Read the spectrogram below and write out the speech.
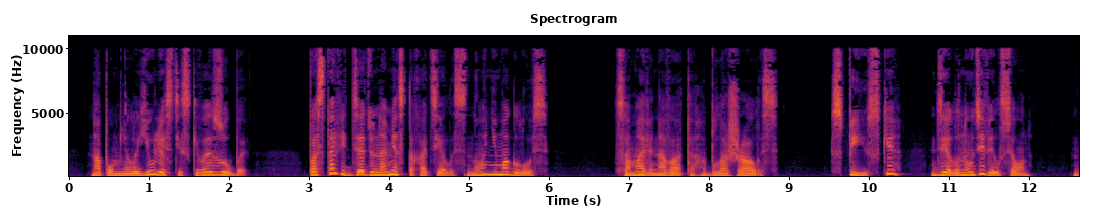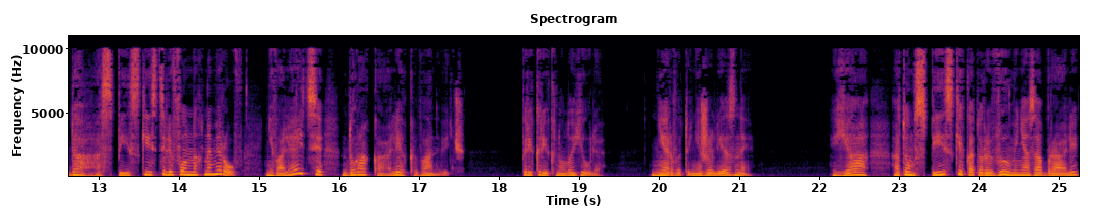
— напомнила Юля, стискивая зубы. Поставить дядю на место хотелось, но не моглось. Сама виновата, облажалась. «Списки?» — деланно удивился он. «Да, списки из телефонных номеров. Не валяйте дурака, Олег Иванович!» — прикрикнула Юля. «Нервы-то не железные. Я о том списке, который вы у меня забрали,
